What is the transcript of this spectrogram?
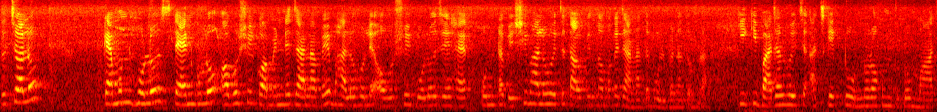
তো চলো কেমন হলো স্ট্যান্ডগুলো অবশ্যই কমেন্টে জানাবে। ভালো হলে অবশ্যই বলো যে হ্যাঁ কোনটা বেশি ভালো হয়েছে তাও কিন্তু আমাকে জানাতে ভুলবে না তোমরা। কি কি বাজার হয়েছে? আজকে একটু অন্যরকম দুটো মাছ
